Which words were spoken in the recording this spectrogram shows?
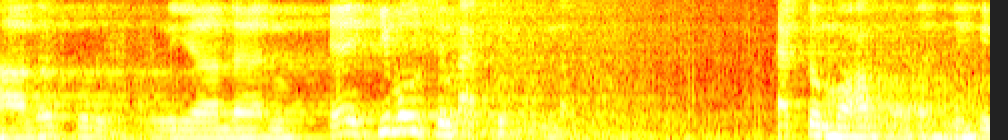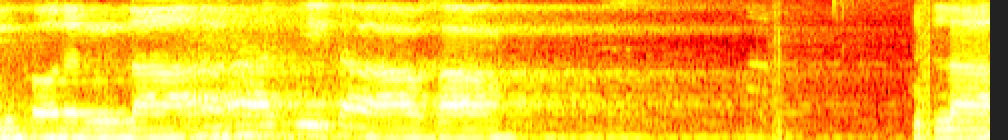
ভালো করে শুনিয়া নেন। এই কি বলছেন? একটু মহাপ্রভু জিকির করেন। লা ইলাহা, লা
